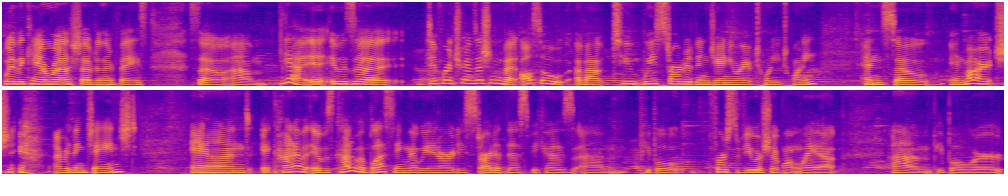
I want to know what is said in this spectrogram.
with a camera shoved in their face. So um, yeah, it, it was a different transition, but also about two, we started in January of 2020 And so in March, everything changed, and it kind of it was kind of a blessing that we had already started this because um, people first viewership went way up. Um, people were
